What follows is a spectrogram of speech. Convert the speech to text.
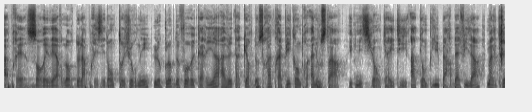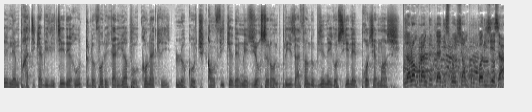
Après son revers lors de la précédente journée, le club de Forecaria avait à cœur de se rattraper contre Alustar. Une mission qui a été accomplie par Bafila malgré l'impraticabilité des routes de Forecaria pour Conakry. Le coach confie que des mesures seront prises afin de bien négocier les prochains matchs. Nous allons prendre toutes les dispositions pour corriger ça.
